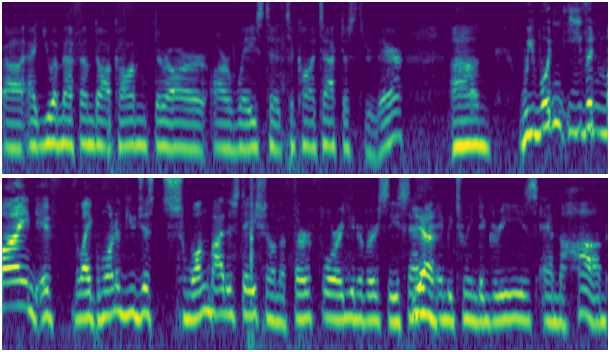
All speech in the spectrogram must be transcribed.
uh, at umfm.com. There are are ways to, to contact us through there. Um, we wouldn't even mind if like one of you just swung by the station on the third floor of University Center Yeah. in between Degrees and the Hub,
